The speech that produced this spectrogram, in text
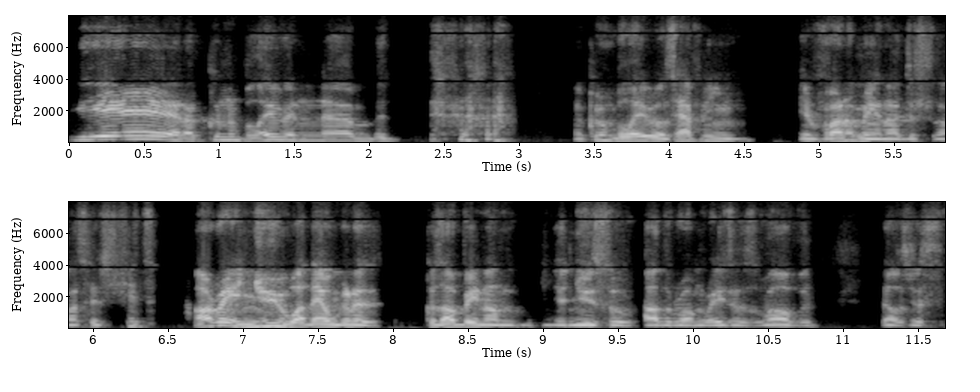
Yeah, and I couldn't believe it. And, um, it I couldn't believe it was happening in front of me. And I just, I said, shit. I already knew what they were going to, because I've been on the news for other wrong reasons as well, but that was just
